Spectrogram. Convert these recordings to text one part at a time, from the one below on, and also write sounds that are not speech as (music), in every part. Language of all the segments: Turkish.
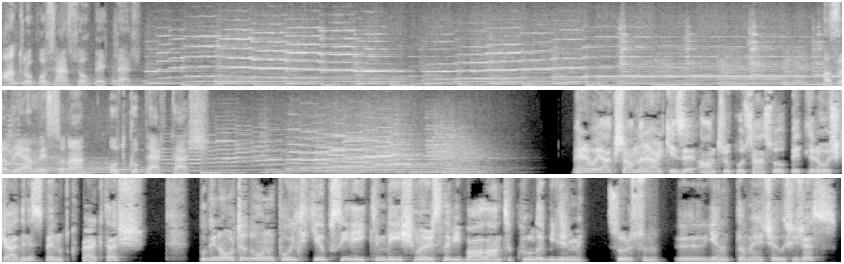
Antroposen Sohbetler Hazırlayan ve sunan Utku Perktaş Merhaba, iyi akşamlar herkese. Antroposen Sohbetlere hoş geldiniz. Ben Utku Perktaş. Bugün Orta Doğu'nun politik yapısı ile iklim değişimi arasında bir bağlantı kurulabilir mi sorusunu e, yanıtlamaya çalışacağız.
